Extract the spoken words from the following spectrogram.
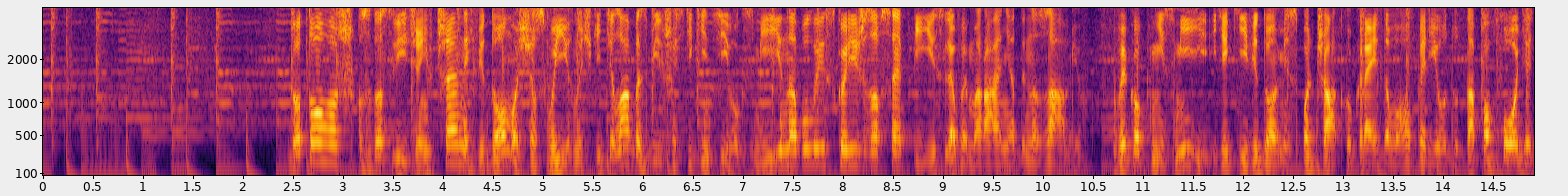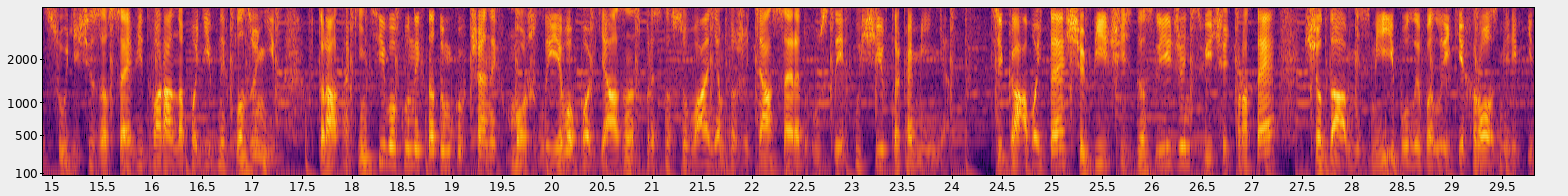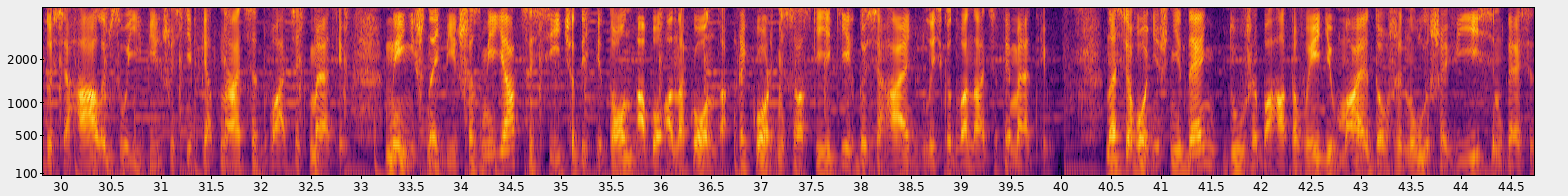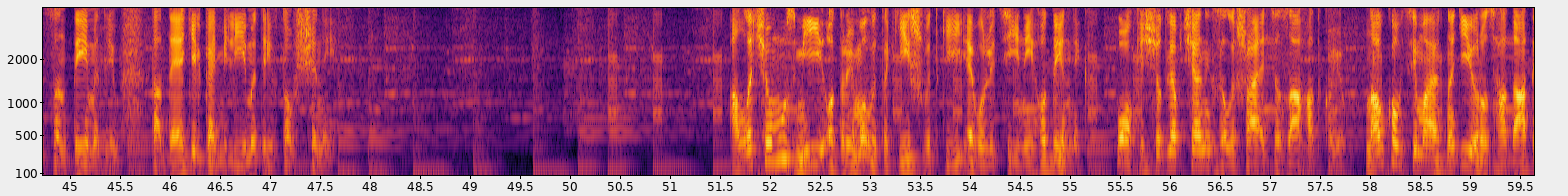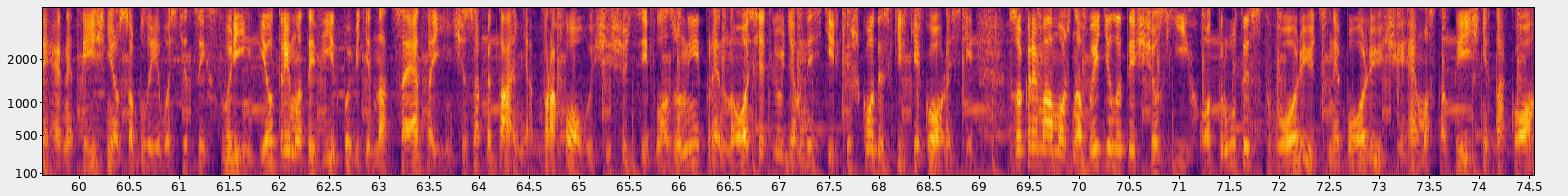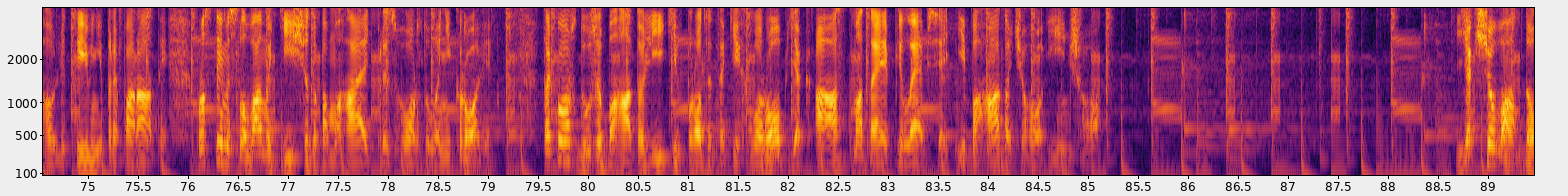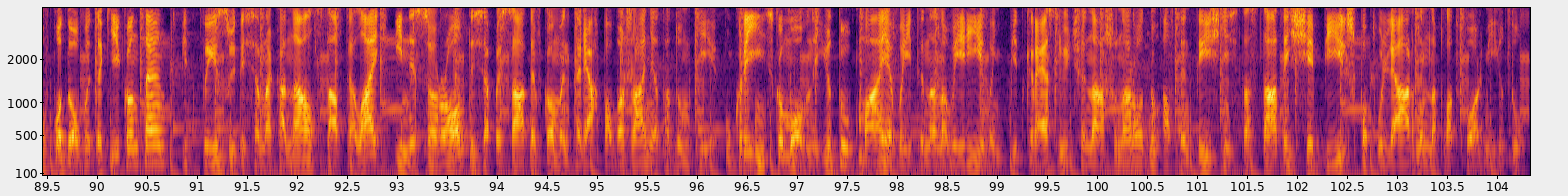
До того ж, з досліджень вчених відомо, що свої гнучкі тіла без більшості кінцівок змії набули, скоріш за все, після вимирання динозаврів. Викопні змії, які відомі з початку крейдового періоду та походять, судячи за все, від вараноподібних плазунів, втрата кінцівок у них, на думку вчених, можливо пов'язана з пристосуванням до життя серед густих кущів та каміння. Цікаво й те, що більшість досліджень свідчить про те, що давні змії були великих розмірів і досягали в своїй більшості 15-20 метрів. Нині ж найбільша змія це січатий пітон або анаконда, рекордні зразки яких досягають близько 12 метрів. На сьогоднішній день дуже багато видів мають довжину лише 8-10 сантиметрів та декілька міліметрів товщини. Але чому змії отримали такий швидкий еволюційний годинник? Поки що для вчених залишається загадкою. Науковці мають надію розгадати генетичні особливості цих створінь і отримати відповіді на це та інші запитання, враховуючи, що ці плазуни приносять людям не стільки шкоди, скільки користі. Зокрема, можна виділити, що з їх отрути створюють знеболюючі, гемостатичні та коагулятивні препарати, простими словами, ті, що допомагають при згортуванні крові. Також дуже багато ліків проти таких хвороб, як астма та епілепсія, і багато чого іншого. Якщо вам до вподоби такий контент, підписуйтеся на канал, ставте лайк і не соромтеся писати в коментарях побажання та думки. Українськомовний YouTube має вийти на новий рівень, підкреслюючи нашу народну автентичність та стати ще більш популярним на платформі YouTube.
